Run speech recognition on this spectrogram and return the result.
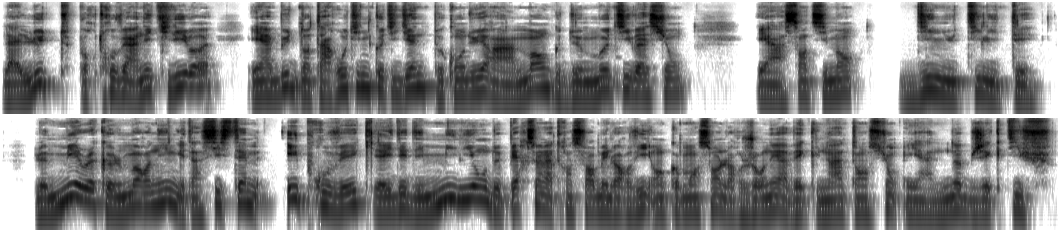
La lutte pour trouver un équilibre et un but dans ta routine quotidienne peut conduire à un manque de motivation et à un sentiment d'inutilité. Le Miracle Morning est un système éprouvé qui a aidé des millions de personnes à transformer leur vie en commençant leur journée avec une intention et un objectif.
